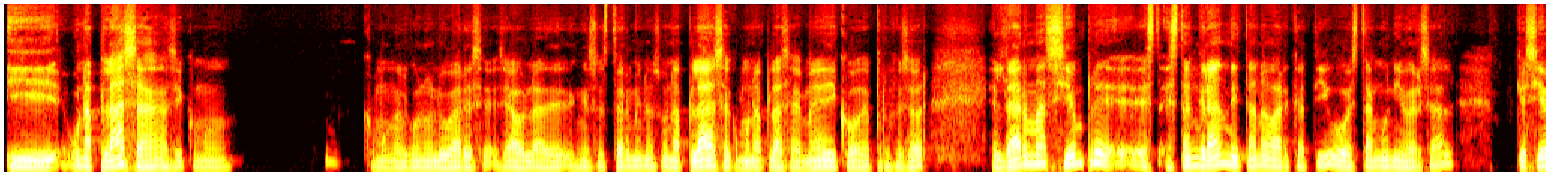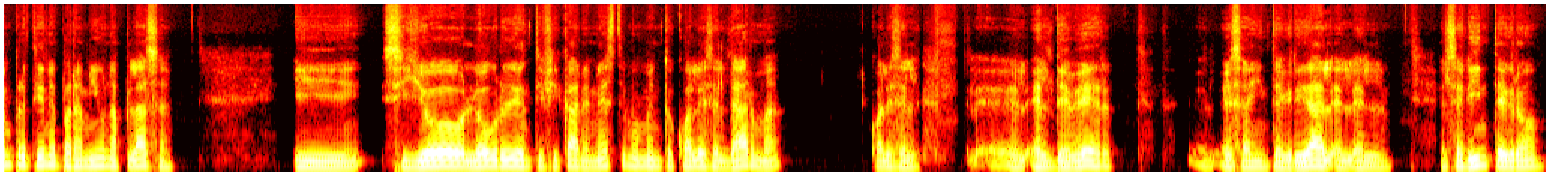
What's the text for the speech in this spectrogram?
y una plaza, así como, como en algunos lugares se, habla en esos términos, una plaza, como una plaza de médico o de profesor. El Dharma siempre es, tan grande y tan abarcativo, es tan universal, que siempre tiene para mí una plaza. Y si yo logro identificar en este momento cuál es el Dharma, cuál es el, el, el deber, esa integridad, el, el, ser íntegro.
